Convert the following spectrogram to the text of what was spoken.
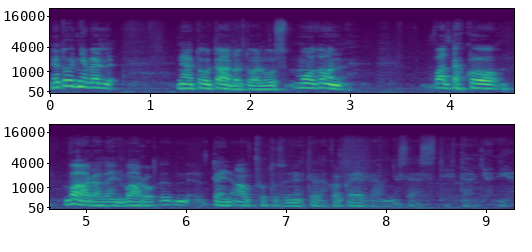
No tuut vielä nämä tuu talo tuolla muoton valtako vaaraven vaaru tein autsutusen, että kalka erään ja säästi ja niin.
